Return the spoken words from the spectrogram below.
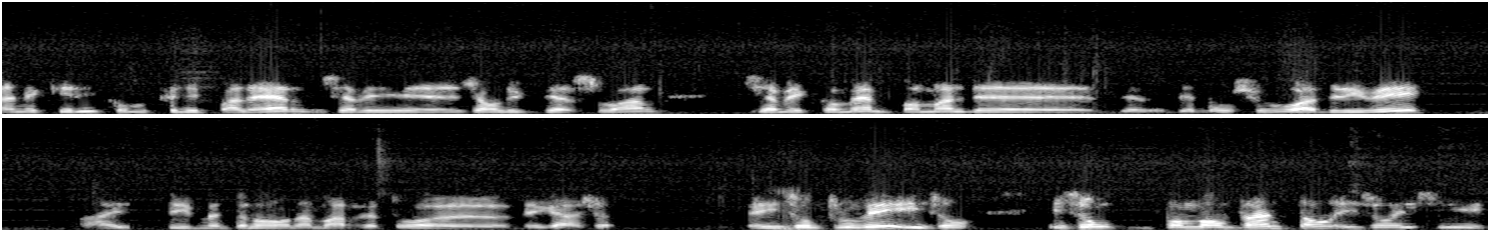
un écurie comme Philippe Allaire, j'avais Jean-Luc Dersoir, j'avais quand même pas mal de bons chevaux à driver. Ah, ici, maintenant, on a marre de toi, euh, dégage. Et ils ont trouvé, ils ont, ils ont, pendant 20 ans, ils ont essayé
